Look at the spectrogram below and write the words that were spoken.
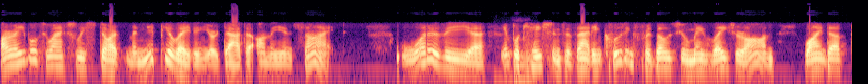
are able to actually start manipulating your data on the inside. What are the uh, implications of that, including for those who may later on wind up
